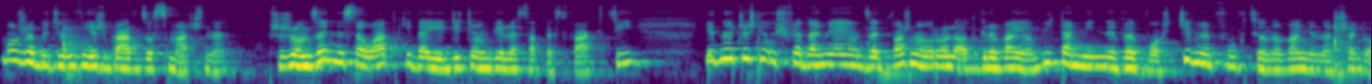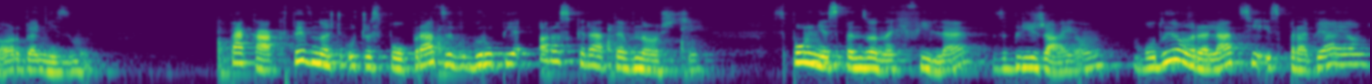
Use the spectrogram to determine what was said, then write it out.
może być również bardzo smaczne. Przyrządzenie sałatki daje dzieciom wiele satysfakcji, jednocześnie uświadamiając, jak ważną rolę odgrywają witaminy we właściwym funkcjonowaniu naszego organizmu. Taka aktywność uczy współpracy w grupie oraz kreatywności. Wspólnie spędzone chwile zbliżają, budują relacje i sprawiają,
